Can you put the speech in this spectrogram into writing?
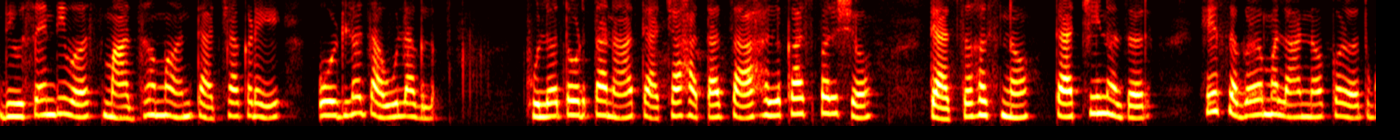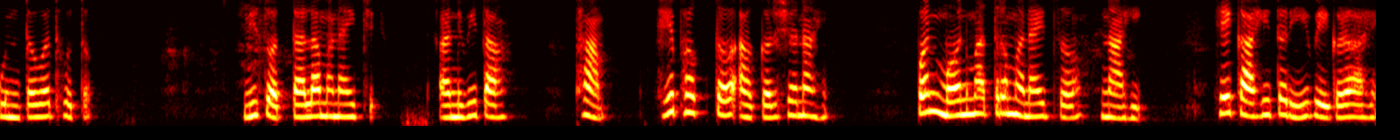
दिवसेंदिवस माझं मन त्याच्याकडे ओढलं जाऊ लागलं. फुलं तोडताना त्याच्या हाताचा हलका स्पर्श त्याचं हसणं त्याची नजर हे सगळं मला नकळत गुंतवत होतं. मी स्वतःला म्हणायचे अन्विता थांब हे फक्त आकर्षण आहे. पण मन मात्र म्हणायचं नाही. हे काहीतरी वेगळं आहे.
